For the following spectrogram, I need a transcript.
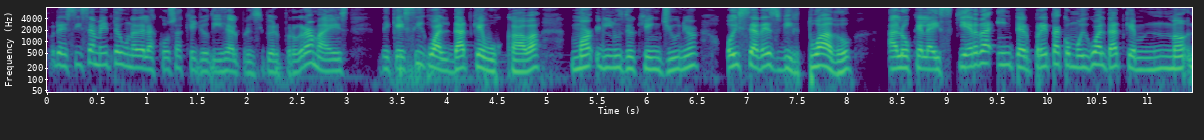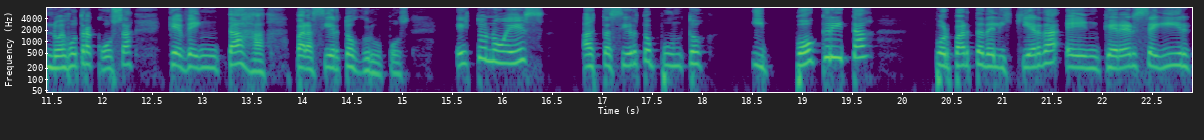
precisamente una de las cosas que yo dije al principio del programa es de que esa igualdad que buscaba Martin Luther King Jr. hoy se ha desvirtuado a lo que la izquierda interpreta como igualdad, que no, es otra cosa que ventaja para ciertos grupos. Esto no es hasta cierto punto hipócrita por parte de la izquierda en querer seguir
